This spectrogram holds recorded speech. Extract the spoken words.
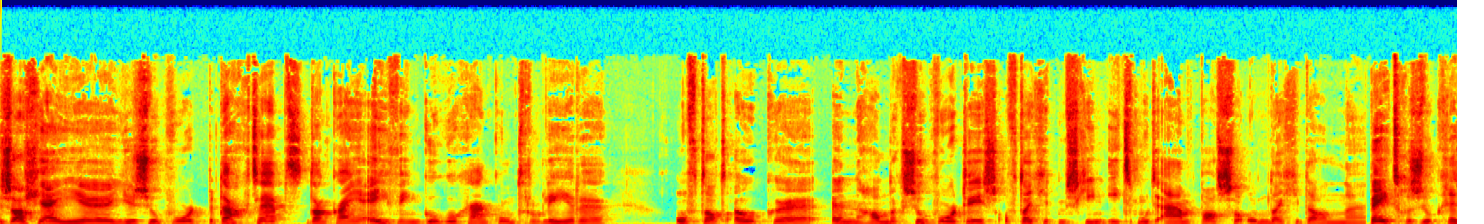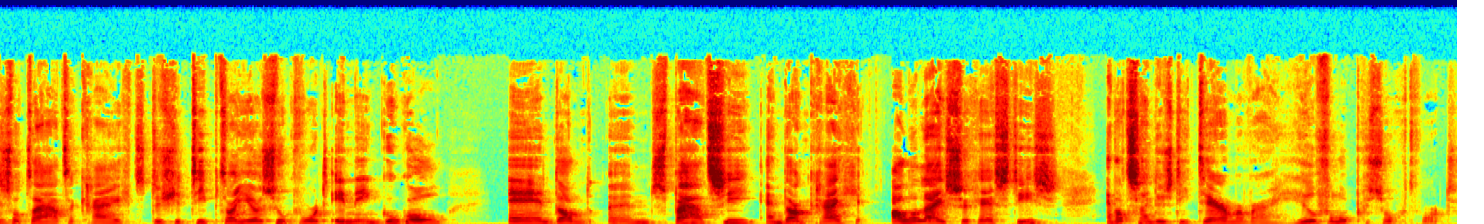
Dus als jij uh, je zoekwoord bedacht hebt, dan kan je even in Google gaan controleren of dat ook een handig zoekwoord is of dat je het misschien iets moet aanpassen omdat je dan betere zoekresultaten krijgt. Dus je typt dan je zoekwoord in in Google en dan een spatie en dan krijg je allerlei suggesties. En dat zijn dus die termen waar heel veel op gezocht wordt.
